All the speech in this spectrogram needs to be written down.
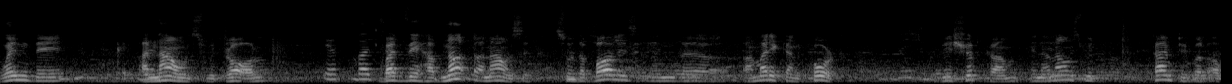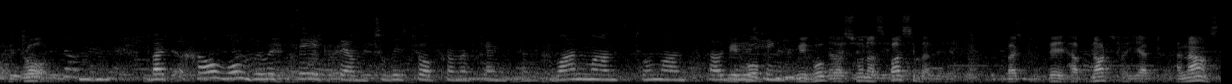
When they announce withdrawal, Yes, but, but they have not announced it, so the ball is in the American court. They should come and announce with timetable of withdrawal. Mm-hmm. but how long will it take them to withdraw from Afghanistan? One month, two months? How do We you hope, think? we hope as soon as possible, but they have not yet announced.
